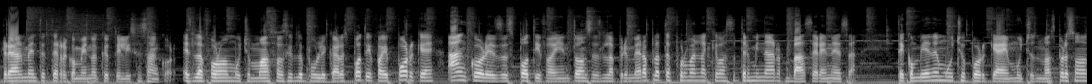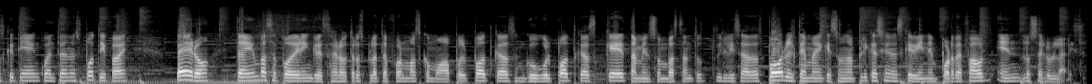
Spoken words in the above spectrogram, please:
realmente te recomiendo que utilices Anchor. Es la forma mucho más fácil de publicar Spotify porque Anchor es de Spotify, entonces la primera plataforma en la que vas a terminar va a ser en esa. Te conviene mucho porque hay muchas más personas que tienen cuenta en Spotify, pero también vas a poder ingresar a otras plataformas como Apple Podcasts, Google Podcasts, que también son bastante utilizadas por el tema de que son aplicaciones que vienen por default en los celulares.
